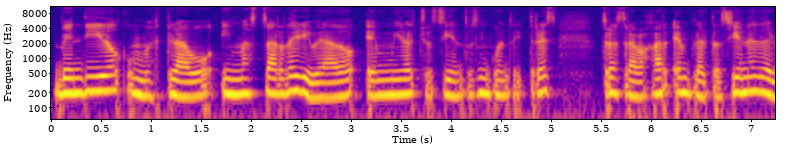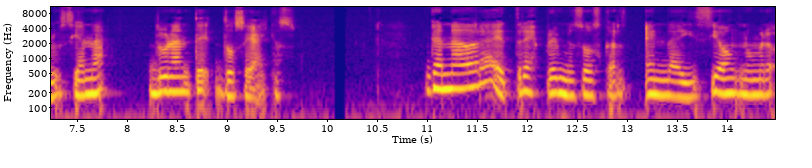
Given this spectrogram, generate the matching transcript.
vendido como esclavo y más tarde liberado en 1853 tras trabajar en plantaciones de Luciana durante 12 años. Ganadora de tres premios Oscars en la edición número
